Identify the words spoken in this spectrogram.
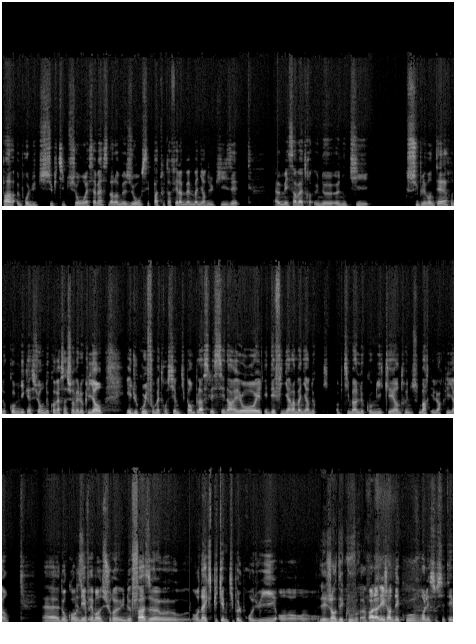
pas un produit de substitution au SMS, dans la mesure où c'est pas tout à fait la même manière de l'utiliser, mais ça va être une, un outil supplémentaire de communication, de conversation avec le client. Et du coup, il faut mettre aussi un petit peu en place les scénarios et, définir la manière de, optimale de communiquer entre une marque et leurs clients. Euh, donc on est vraiment sur une phase, où on a expliqué un petit peu le produit. les gens découvrent. Voilà, les gens découvrent, les sociétés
